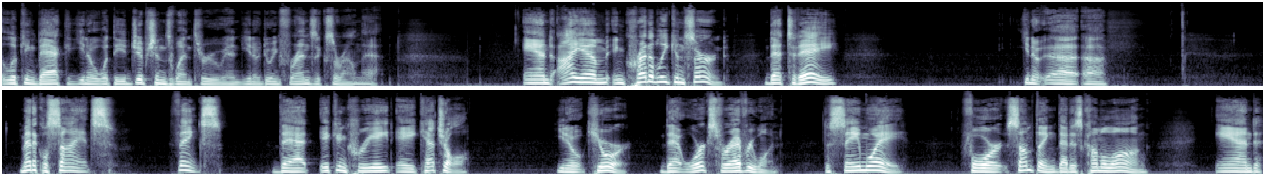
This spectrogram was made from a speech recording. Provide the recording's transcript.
looking back you know what the egyptians went through and you know doing forensics around that. And I am incredibly concerned that today, you know, uh, uh, medical science thinks that it can create a catch all, you know, cure that works for everyone the same way for something that has come along. And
